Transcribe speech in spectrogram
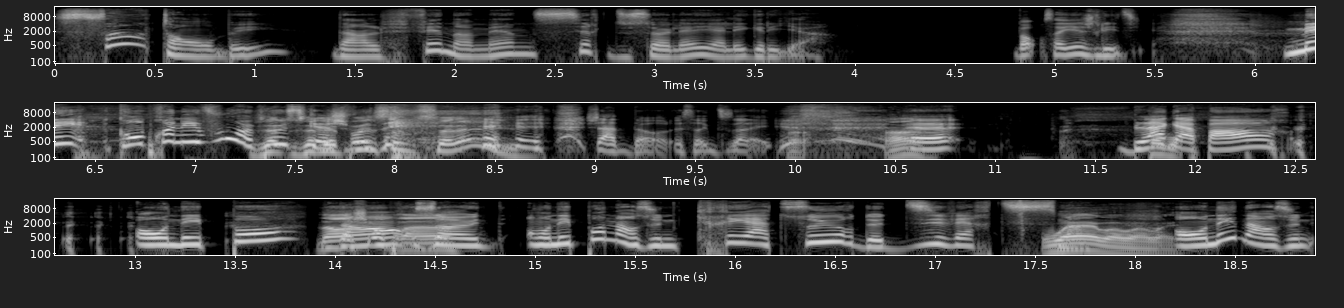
sans tomber dans le phénomène Cirque du Soleil Allegria. Bon, ça y est, je l'ai dit. Mais comprenez-vous un Vous, peu a- ce vous que je pas veux le dire? Cirque du Soleil? J'adore le Cirque du Soleil. Ah. Euh, blague à part, on n'est pas Non, je dans comprends. un, on n'est pas dans une créature de divertissement. Ouais, ouais, ouais. On est dans une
